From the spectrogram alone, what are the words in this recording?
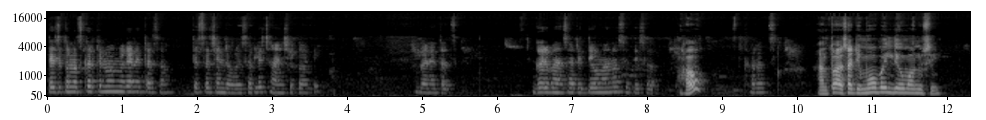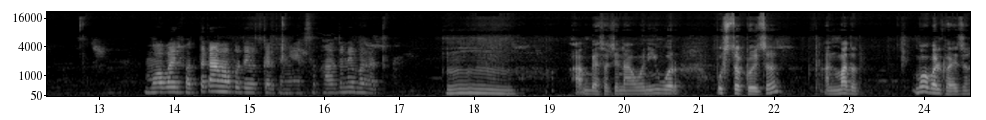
त्याच्यातूनच करते ना मग मी गणिताचं. ते सचिन ढवळे सर लय छान शिकवते. गणिताचं. गरिबांसाठी देव माणूस आहे ते सर हो? खरंच. आणि तुझ्यासाठी मोबाईल देऊ माणूस आहे. मोबाईल फक्त कामापुरते यूज करते मी असं फालतू नाही बघत. हम्म. अभ्यासाच्या नावाने वर पुस्तक ठेवायचं आणि मधात मोबाईल ठेवायचा.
